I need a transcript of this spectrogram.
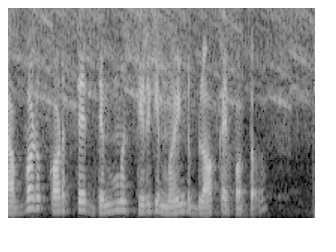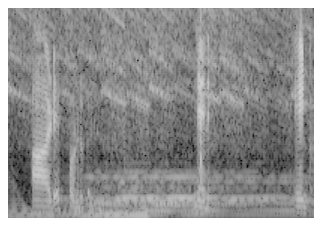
ఎవడు కొడితే దిమ్మ తిరిగి మైండ్ బ్లాక్ అయిపోద్దో ఆడే పండుగ నేనే. ఏంటి?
